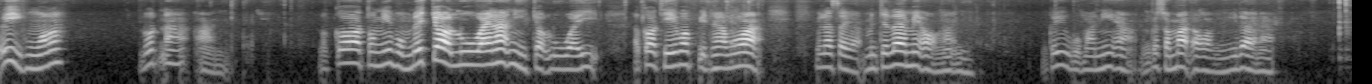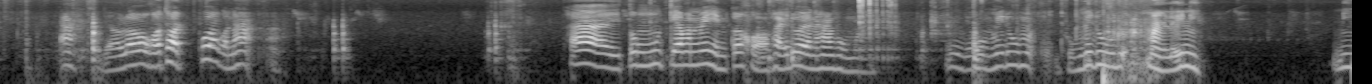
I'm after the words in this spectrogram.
เอ้ยหัวรถนะอ่าแล้วก็ตรงนี้ผมได้เจาะรูไว้นะนี่เจาะรูไว้ แล้วก็เทปมาปิดนะเพราะว่า เวลาใส่อะมันจะได้ไม่ออกนะนี่มันก็อยู่ประมาณนี้อะมันก็สามารถเอาออกอย่างนี้ได้นะอะเดี๋ยวเราขอถอดพ่วงก่อนนะอะถ้าตรงเมื่อกี้มันไม่เห็นก็ขออภัยด้วยนะครับผมนี่เดี๋ยวผมให้ดูใหม่ผมให้ดูใหม่เลยนี่ นี่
